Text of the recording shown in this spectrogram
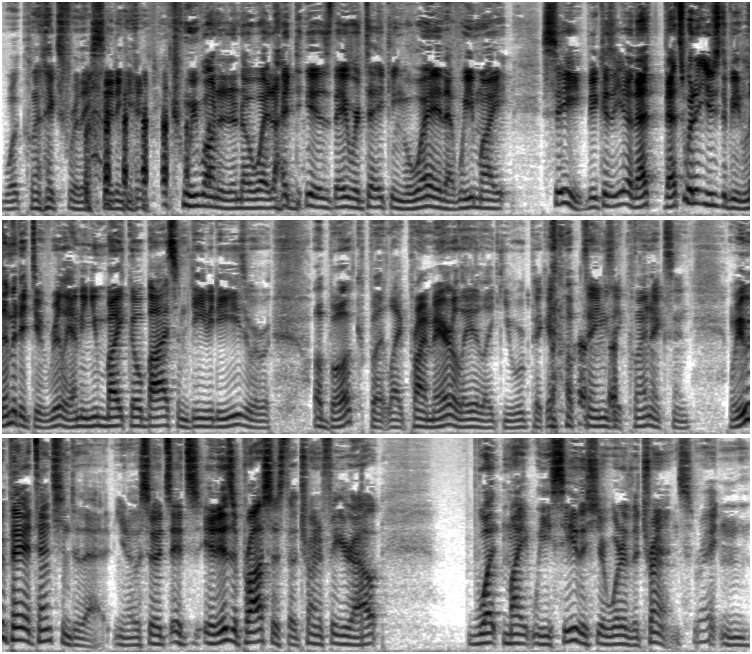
what clinics were they sitting in? we wanted to know what ideas they were taking away that we might see because you know that that's what it used to be limited to really i mean you might go buy some dvds or a book but like primarily like you were picking up things at clinics and we would pay attention to that you know so it's it's it is a process though trying to figure out what might we see this year? What are the trends right? And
